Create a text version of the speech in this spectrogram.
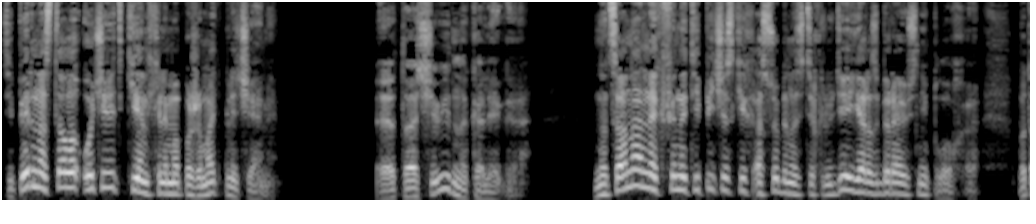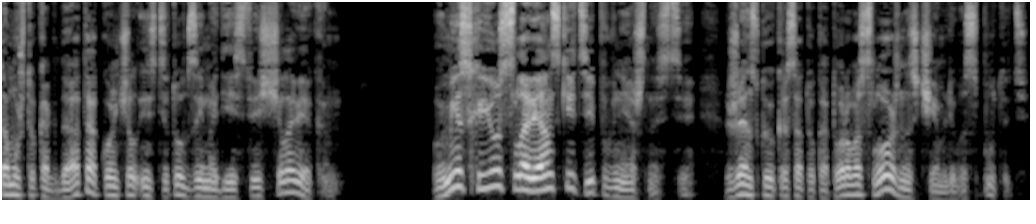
Теперь настала очередь Кенхельма пожимать плечами. Это очевидно, коллега. В национальных фенотипических особенностях людей я разбираюсь неплохо, потому что когда-то окончил институт взаимодействия с человеком. У мисс Хьюз славянский тип внешности, женскую красоту которого сложно с чем-либо спутать.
